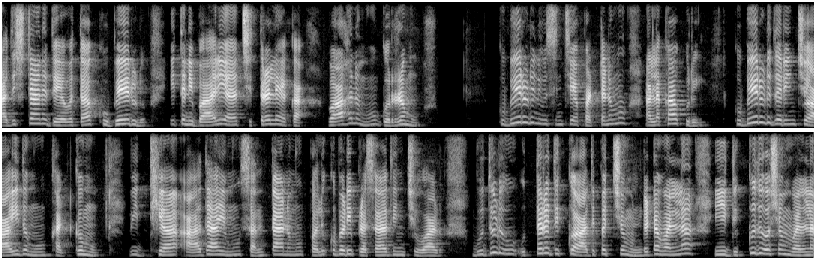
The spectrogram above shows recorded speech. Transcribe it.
అధిష్టాన దేవత కుబేరుడు. ఇతని భార్య చిత్రలేఖ. వాహనము గుర్రము. కుబేరుడు నివసించే పట్టణము అలకాపురి. కుబేరుడు ధరించు ఆయుధము ఖడ్గము విద్య ఆదాయము సంతానము పలుకుబడి ప్రసాదించువాడు. బుధుడు ఉత్తర దిక్కు ఆధిపత్యం ఉండటం వలన ఈ దిక్కు దోషం వలన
